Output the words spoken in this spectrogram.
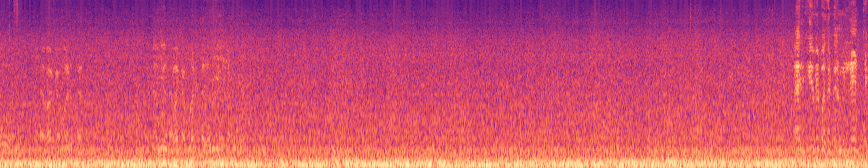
Oh, la vaca muerta. Había una vaca muerta a la orilla de la ruta. Ah, el jefe para sacar mis lentes.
